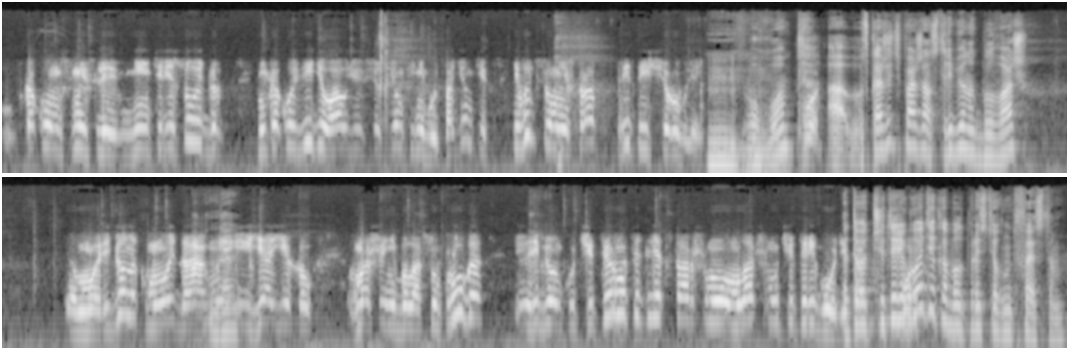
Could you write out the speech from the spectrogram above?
в каком смысле не интересует, говорит, никакой видео, аудио, все съемки не будет. Пойдемте. И выписал мне штраф 3000 рублей. Ого. Вот. А, скажите, пожалуйста, ребенок был ваш? Мой ребенок мой, да. Мы, да. Я ехал, в машине была супруга, ребенку 14 лет старшему, младшему 4 годика. Это вот 4 вот. годика был пристегнут фестом?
